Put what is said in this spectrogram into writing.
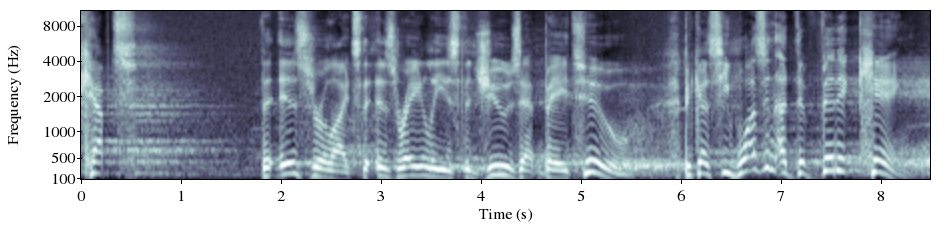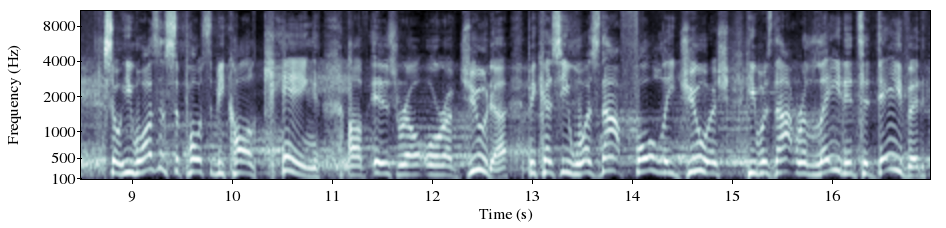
kept the Israelites, the Israelis, the Jews at bay too, because he wasn't a Davidic king. So he wasn't supposed to be called king of Israel or of Judah because he was not fully Jewish. He was not related to David.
